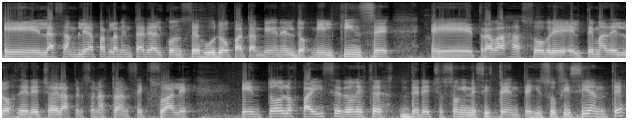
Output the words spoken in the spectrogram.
eh, la Asamblea Parlamentaria del Consejo Europa también en el 2015 trabaja sobre el tema de los derechos de las personas transexuales en todos los países donde estos derechos son inexistentes y suficientes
